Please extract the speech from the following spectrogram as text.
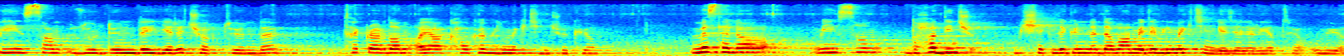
bir insan üzüldüğünde, yere çöktüğünde tekrardan ayağa kalkabilmek için çöküyor. Mesela bir insan daha dinç bir şekilde gününe devam edebilmek için geceleri yatıyor, uyuyor.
